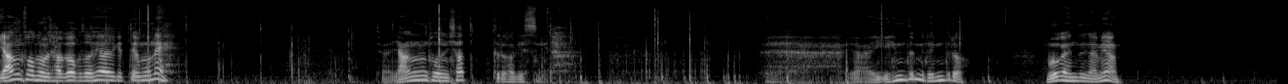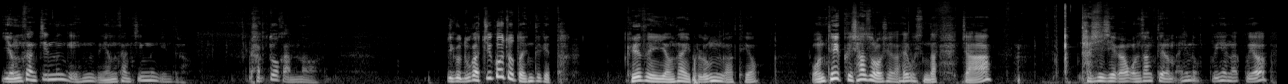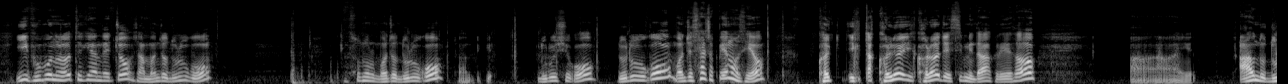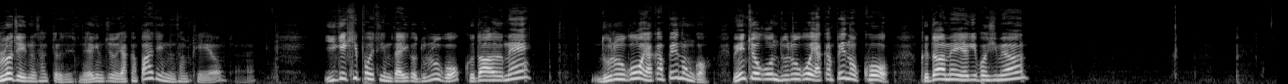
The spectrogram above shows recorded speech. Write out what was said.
양손으로 작업을 해야 하기 때문에 자 양손 샷 들어가겠습니다. 야 이게 힘듭니다 힘들어. 뭐가 힘드냐면 영상 찍는 게 힘들어 영상 찍는 게 힘들어. 각도가 안 나와 이거 누가 찍어줘도 힘들겠다. 그래서 이 영상이 별로 없는 것 같아요. 원테이크 샷으로 제가 해보겠습니다. 자, 다시 제가 원상태로 해놓고 해놨고요. 이 부분을 어떻게 해야 되죠? 자, 먼저 누르고 손으로 먼저 누르고 자, 이렇게 누르시고 누르고 먼저 살짝 빼놓으세요. 걸, 이게 딱 걸려 걸어져 있습니다. 그래서 아, 안으로 눌러져 있는 상태로 됐습니다. 여기는 좀 약간 빠져 있는 상태예요. 자, 이게 키포인트입니다. 이거 누르고 그 다음에 누르고 약간 빼놓은 거. 왼쪽은 누르고 약간 빼놓고 그 다음에 여기 보시면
